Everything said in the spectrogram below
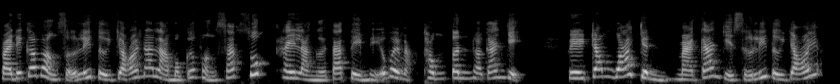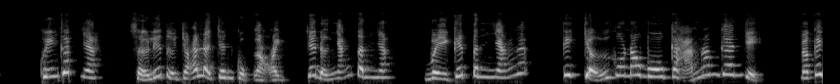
Vậy thì cái phần xử lý từ chối nó là một cái phần xác suất hay là người ta tìm hiểu về mặt thông tin thôi các anh chị? Vì trong quá trình mà các anh chị xử lý từ chối khuyến khích nha xử lý từ chối là trên cuộc gọi chứ đừng nhắn tin nha. Vì cái tin nhắn á, cái chữ của nó vô cảm lắm các anh chị và cái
